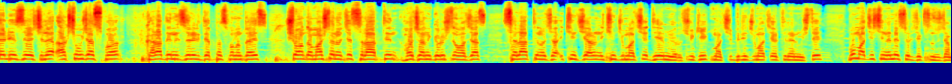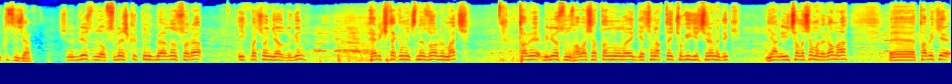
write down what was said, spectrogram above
değerli izleyiciler. Akçabuca Spor, Karadeniz Zireli deplasmanındayız. Şu anda maçtan önce Selahattin Hoca'nın görüşünü alacağız. Selahattin Hoca ikinci yarının ikinci maçı diyemiyoruz. Çünkü ilk maçı, birinci maç ertelenmişti. Bu maç için neler söyleyeceksiniz hocam kısaca? Şimdi biliyorsunuz 35-40 günlük bir aradan sonra ilk maç oynayacağız bugün. Her iki takım için de zor bir maç. Tabi biliyorsunuz hava şartlarından dolayı geçen haftayı çok iyi geçiremedik. Yani iyi çalışamadık ama e, tabii ki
